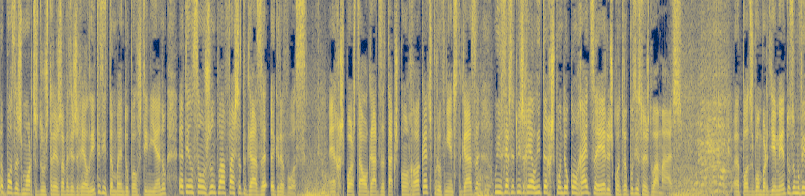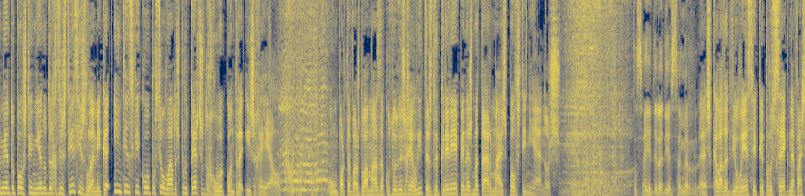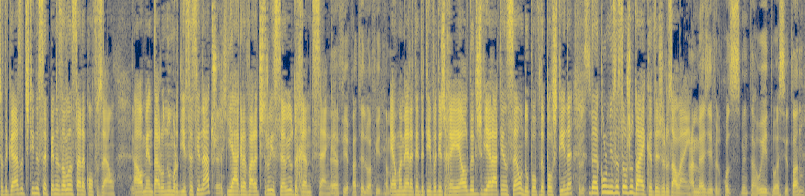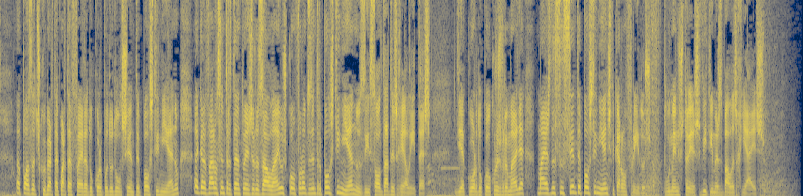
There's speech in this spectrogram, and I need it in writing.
Após as mortes dos três jovens israelitas e também do palestiniano, a tensão junto à faixa de Gaza agravou-se. Em resposta a alegados ataques com rockets provenientes de Gaza, o exército israelita respondeu com raids aéreos contra posições do Hamas. Após os bombardeamentos, o movimento palestiniano de resistência islâmica intensificou por seu lado os protestos de rua contra Israel. Um porta-voz do Hamas acusou os israelitas de quererem apenas matar mais palestinianos. A escalada de violência que prossegue na faixa de Gaza destina-se apenas a lançar a confusão, a aumentar o número de assassinatos e a agravar a destruição e o derrame de sangue. É uma mera tentativa de Israel de desviar a atenção do povo da Palestina da colonização judaica de Jerusalém. Após a descoberta quarta-feira do corpo do adolescente palestiniano, agravaram-se entretanto em Jerusalém os confrontos entre palestinianos e soldados israelitas. De acordo com a Cruz Vermelha, mais de 60 palestinianos ficaram feridos, pelo menos três vítimas de balas reais.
